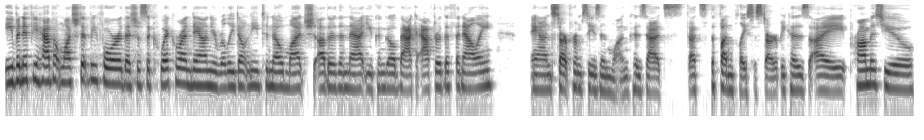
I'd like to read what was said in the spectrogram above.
even if you haven't watched it before, that's just a quick rundown. You really don't need to know much other than that. You can go back after the finale and start from season one because that's that's the fun place to start because I promise you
